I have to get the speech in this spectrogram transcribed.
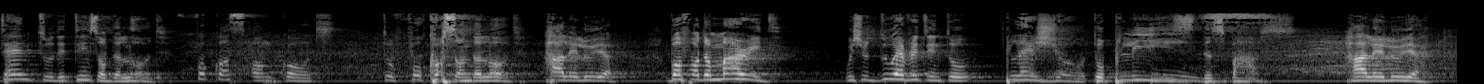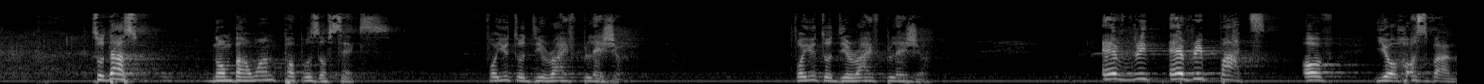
tend to the things of the Lord, Focus on God. to focus on the Lord. Hallelujah. But for the married, we should do everything to pleasure, to please the spouse. Hallelujah. So that's number one purpose of sex. For you to derive pleasure. For you to derive pleasure. Every, every part of your husband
